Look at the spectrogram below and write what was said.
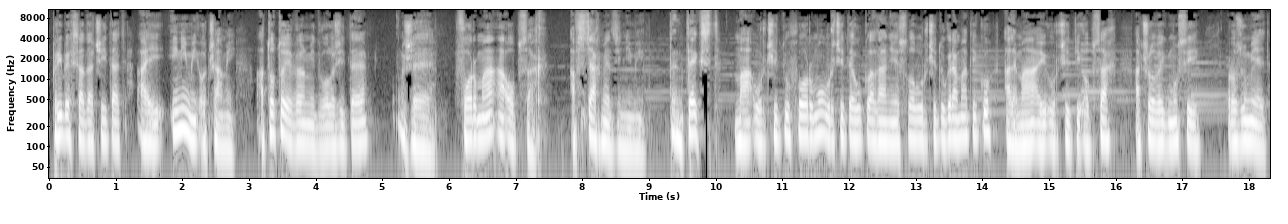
príbeh sa dá čítať aj inými očami. A toto je veľmi dôležité, že forma a obsah a vzťah medzi nimi. Ten text má určitú formu, určité ukladanie slov, určitú gramatiku, ale má aj určitý obsah a človek musí rozumieť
